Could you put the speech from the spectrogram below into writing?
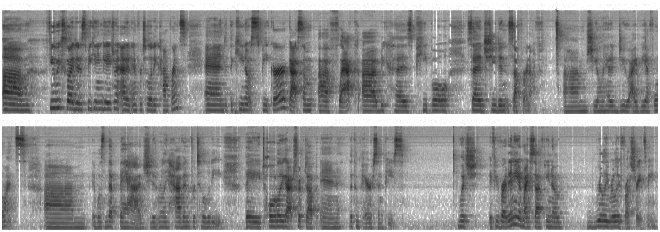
Um, a few weeks ago, I did a speaking engagement at an infertility conference, and the keynote speaker got some uh, flack uh, because people said she didn't suffer enough. Um, she only had to do IVF once. Um, it wasn't that bad. She didn't really have infertility. They totally got tripped up in the comparison piece, which, if you've read any of my stuff, you know, really, really frustrates me.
